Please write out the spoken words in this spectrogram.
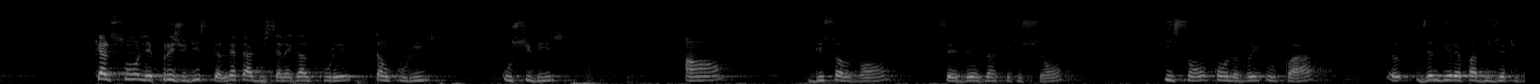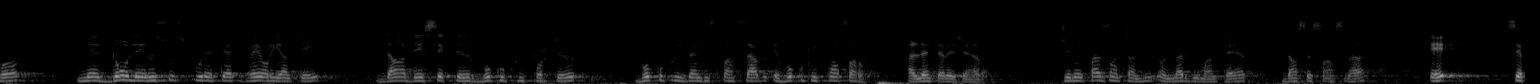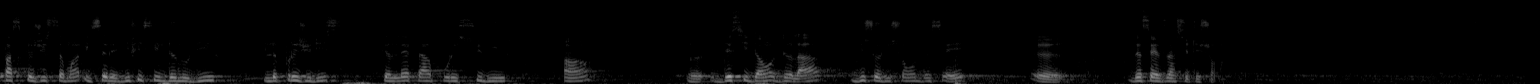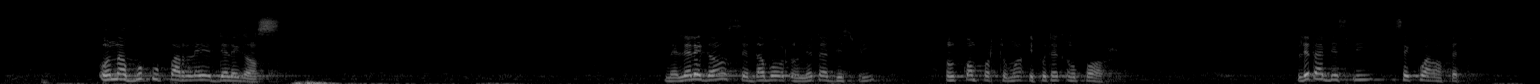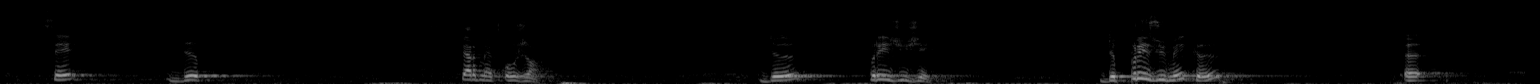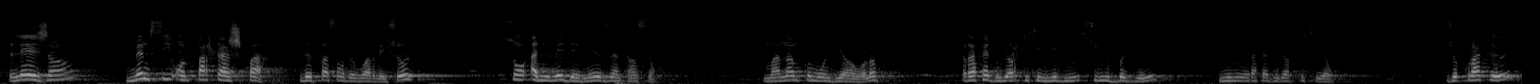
Quels sont les préjudices que l'État du Sénégal pourrait encourir ou subir en dissolvant ces deux institutions qui sont, qu'on le veuille ou pas, euh, je ne dirais pas budgétivores, mais dont les ressources pourraient être réorientées dans des secteurs beaucoup plus porteurs, beaucoup plus indispensables et beaucoup plus conformes à l'intérêt général. Je n'ai pas entendu un argumentaire dans ce sens-là, et c'est parce que justement, il serait difficile de nous dire le préjudice que l'État pourrait subir en euh, décidant de la dissolution de ces, euh, de ces institutions. On a beaucoup parlé d'élégance. Mais l'élégance, c'est d'abord un état d'esprit, un comportement et peut-être un port. L'état d'esprit, c'est quoi en fait? C'est de permettre aux gens de préjuger, de présumer que euh, les gens, même si on ne partage pas leur façon de voir les choses, sont animés des meilleures intentions. maanaam comme on dit en wolof rafet rafet je crois que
